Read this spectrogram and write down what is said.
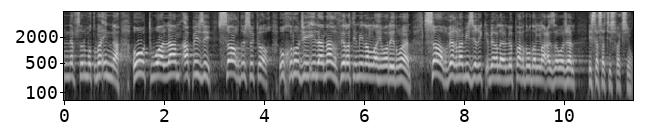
nafsul mutma'inna. Oh toi, l'âme apaisée, sors de ce corps. ila min Allah wa ridwan. Sors vers la miséricorde, vers le pardon d'Allah Azza et sa satisfaction.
